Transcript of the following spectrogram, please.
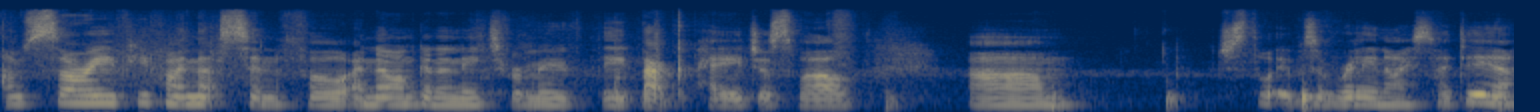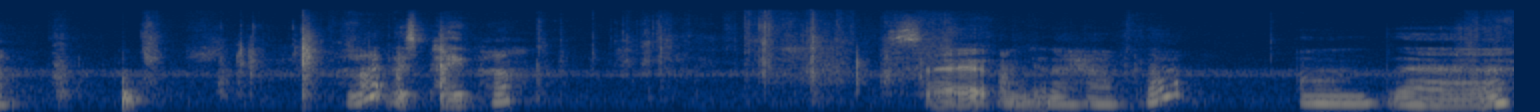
I'm sorry if you find that sinful. I know I'm going to need to remove the back page as well. Um, just thought it was a really nice idea. I like this paper. So I'm going to have that on there,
